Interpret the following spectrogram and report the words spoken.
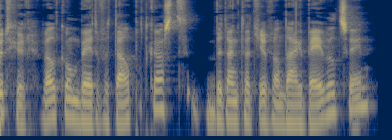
Rutger, welkom bij de Vertaalpodcast. Bedankt dat je er vandaag bij wilt zijn.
